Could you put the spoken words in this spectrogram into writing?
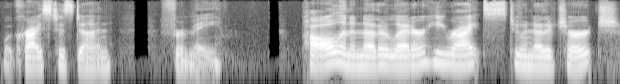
what Christ has done for me. Paul, in another letter, he writes to another church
